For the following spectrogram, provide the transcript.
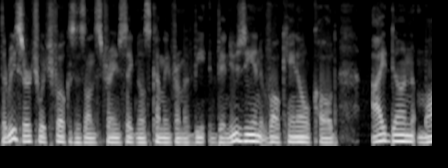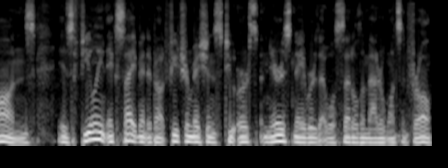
The research, which focuses on strange signals coming from a Venusian volcano called Idun Mons is fueling excitement about future missions to Earth's nearest neighbor that will settle the matter once and for all.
